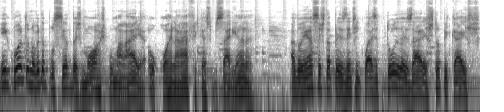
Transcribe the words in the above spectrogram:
Enquanto 90% das mortes por malária ocorrem na África subsaariana, a doença está presente em quase todas as áreas tropicais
